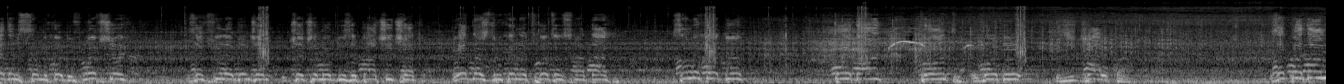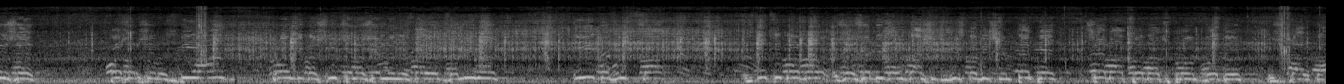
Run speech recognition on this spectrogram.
jeden z samochodów nowszych. Za chwilę będziecie mogli zobaczyć, jak jedna z druchenek wchodząc na dach samochodu poda prąd wody z działka. Zakładamy, że pożar się rozwija, prądy gaśnicze naziemne nie zdają egzaminu i dowódca zdecydował, że żeby go ugasić w błyskawicznym tempie, trzeba podać prąd wody z działka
